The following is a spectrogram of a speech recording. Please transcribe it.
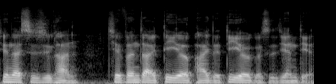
现在试试看，切分在第二拍的第二个时间点。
